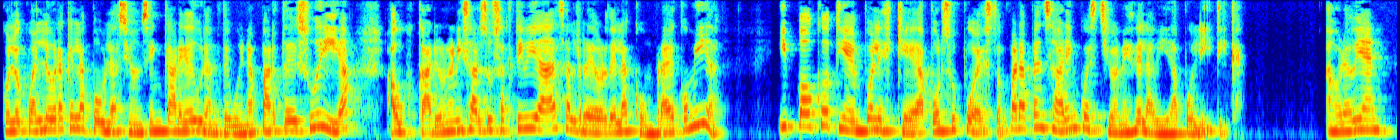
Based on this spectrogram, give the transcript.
con lo cual logra que la población se encargue durante buena parte de su día a buscar y organizar sus actividades alrededor de la compra de comida. Y poco tiempo les queda, por supuesto, para pensar en cuestiones de la vida política. Ahora bien,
